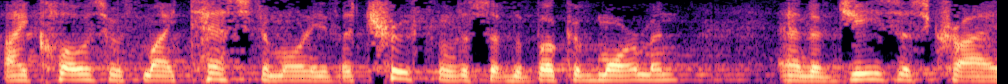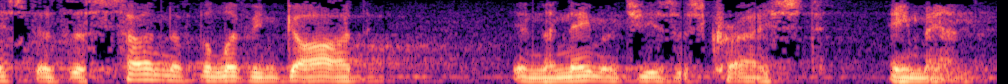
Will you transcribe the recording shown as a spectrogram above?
I close with my testimony of the truthfulness of the Book of Mormon and of Jesus Christ as the Son of the living God. In the name of Jesus Christ, amen.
